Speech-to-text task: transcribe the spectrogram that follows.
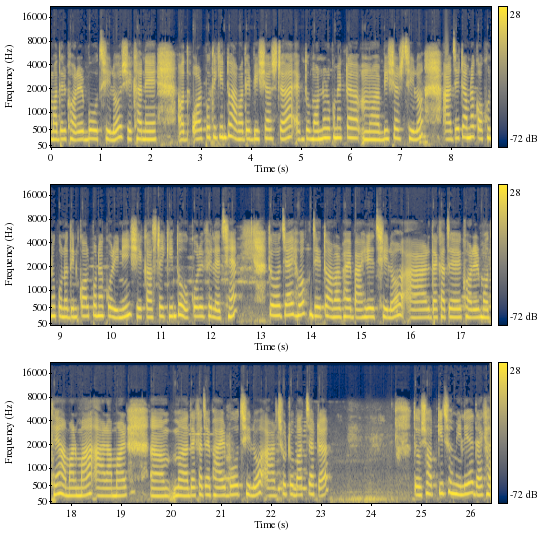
আমাদের ঘরের বউ ছিল, সেখানে ওর প্রতি কিন্তু আমাদের বিশ্বাসটা একদম অন্যরকম একটা বিশ্বাস ছিল। আর যেটা আমরা কখনো কোনো দিন কল্পনা করিনি, সে কাজটাই কিন্তু ও করে ফেলেছে। তো যাই হোক, যেহেতু আমার ভাই বাহিরে ছিল, আর দেখা যায় ঘরের মধ্যে আমার মা আর আমার দেখা যায় ভাইয়ের বউ ছিল আর ছোট বাচ্চাটা। তো সব কিছু মিলিয়ে দেখা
